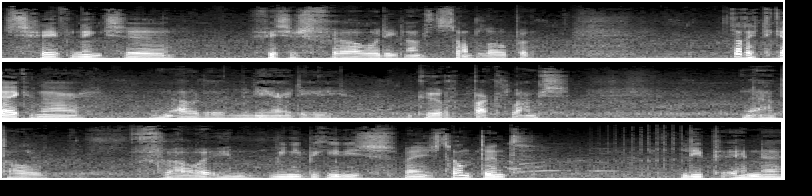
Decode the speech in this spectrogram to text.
Scheveningse vissersvrouwen die langs het strand lopen. Zat ik te kijken naar een oude meneer die een keurig pak langs een aantal vrouwen in mini-bikinis bij een strandtent liep. En uh,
